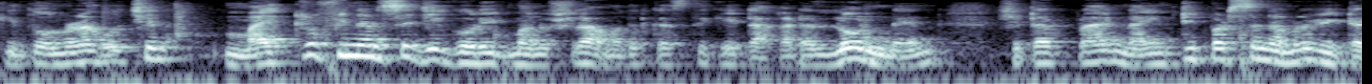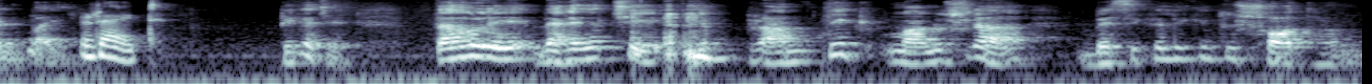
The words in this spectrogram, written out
কিন্তু ওনারা বলছেন মাইক্রো ফিন্যান্সে যে গরিব মানুষরা আমাদের কাছ থেকে টাকাটা লোন নেন সেটার প্রায় নাইনটি পার্সেন্ট আমরা রিটার্ন পাই। রাইট ঠিক আছে? তাহলে দেখা যাচ্ছে যে প্রান্তিক মানুষরা বেসিক্যালি কিন্তু সৎ হন।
